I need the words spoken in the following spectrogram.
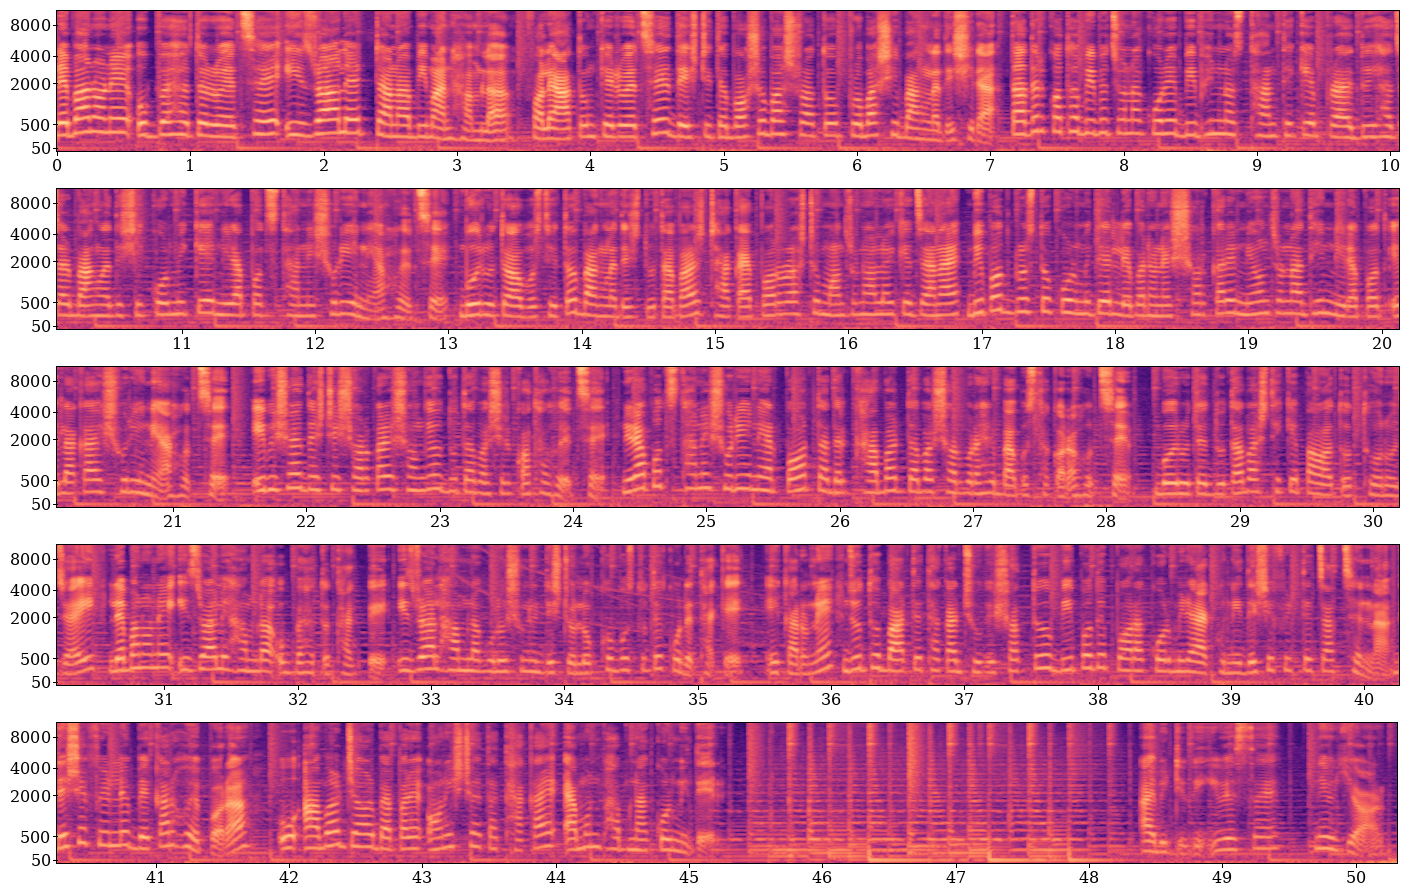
লেবাননে অব্যাহত রয়েছে ইসরায়েলের টানা বিমান হামলা। ফলে আতঙ্কে রয়েছে দেশটিতে বসবাসরত প্রবাসী বাংলাদেশিরা। তাদের কথা বিবেচনা করে বিভিন্ন স্থান থেকে প্রায় দুই হাজার বাংলাদেশি কর্মীকে নিরাপদ স্থানে সরিয়ে নেওয়া হয়েছে। বৈরুতে অবস্থিত বাংলাদেশ দূতাবাস ঢাকায় পররাষ্ট্র মন্ত্রণালয়কে জানায়, বিপদগ্রস্ত কর্মীদের লেবাননের সরকারের নিয়ন্ত্রণাধীন নিরাপদ এলাকায় সরিয়ে নেওয়া হচ্ছে। এ বিষয়ে দেশটির সরকারের সঙ্গেও দূতাবাসের কথা হয়েছে। নিরাপদ স্থানে সরিয়ে নেওয়ার পর তাদের খাবার দাবার সরবরাহের ব্যবস্থা করা হচ্ছে। বৈরুতের দূতাবাস থেকে পাওয়া তথ্য অনুযায়ী, লেবাননে ইসরায়েলি হামলা অব্যাহত থাকবে। ইসরায়েল হামলাগুলো সুনির্দিষ্ট লক্ষ্যবস্তুতে করে থাকে। এ কারণে যুদ্ধ বাড়তে থাকার ঝুঁকি সত্ত্বেও বিপদে পড়া কর্মীরা এখনই দেশে ফিরতে চাচ্ছেন না। দেশে ফিরলে বেকার হয়ে পড়া ও আবার যাওয়ার ব্যাপারে অনিশ্চয়তা থাকায় এমন ভাবনা কর্মীদের। I B T V, U S A, new York.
